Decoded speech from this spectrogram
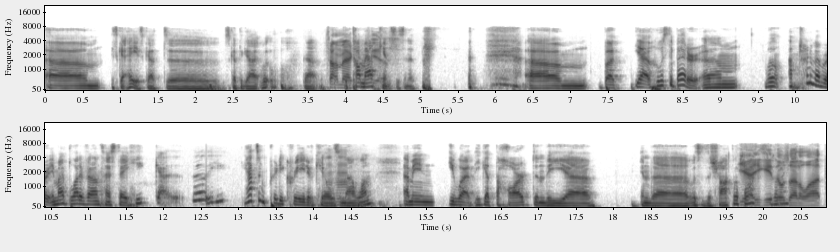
Um, it's got hey, it's got uh, it's got the guy. Oh, oh, God. Tom Tom Atkins, Atkins, isn't it? um, but yeah, who's the better? Um, well, I'm trying to remember. In my Bloody Valentine's Day, he got uh, he had some pretty creative kills in Mhm. that one. I mean, he what he got the heart and the uh, in the was it the chocolate? Yeah, box you gave those out a lot.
